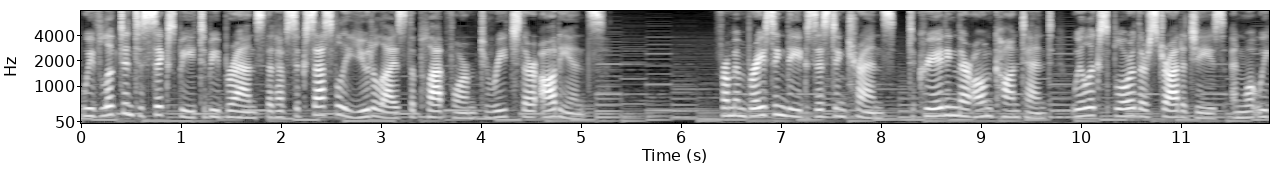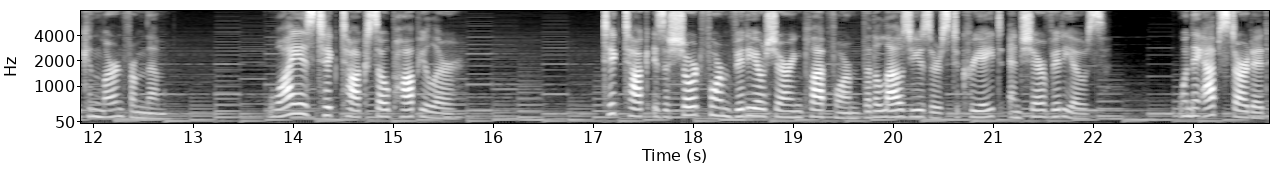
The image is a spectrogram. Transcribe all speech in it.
We've looked into six B2B brands that have successfully utilized the platform to reach their audience. From embracing the existing trends to creating their own content, we'll explore their strategies and what we can learn from them. Why is TikTok so popular? TikTok is a short form video sharing platform that allows users to create and share videos. When the app started,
